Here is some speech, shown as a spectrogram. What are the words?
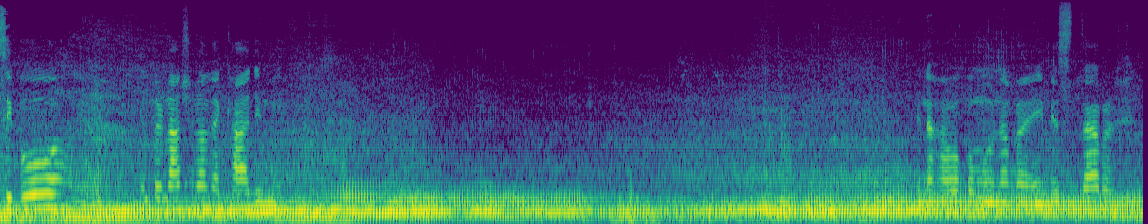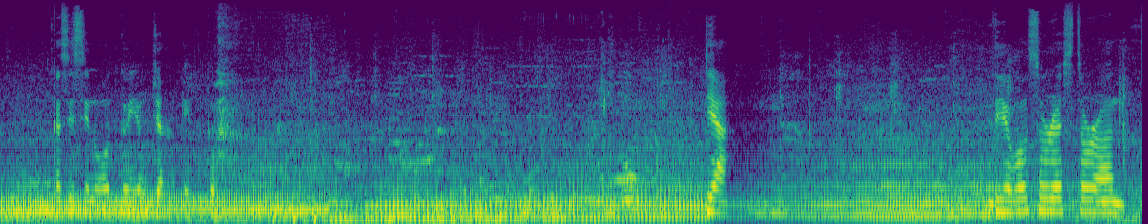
Cebu International Academy. Pinahawak ko muna kay Mr. Kasi sinuot ko yung jacket ko. Yeah. Mhm. They have also restaurant.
